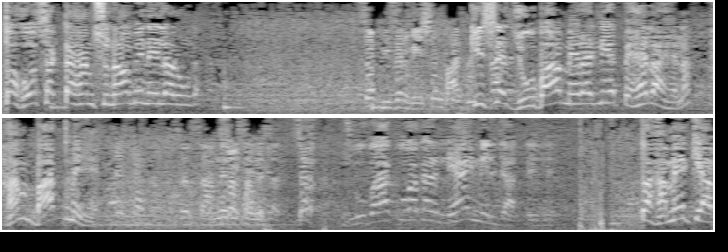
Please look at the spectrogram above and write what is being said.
तो हो सकता है हम चुनाव भी नहीं लड़ूँगा। सर रिजर्वेशन किससे? जुबा मेरे लिए पहला है ना? हम बात में है। सर सामने सर युवा को अगर न्याय मिल जाते हैं तो हमें क्या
